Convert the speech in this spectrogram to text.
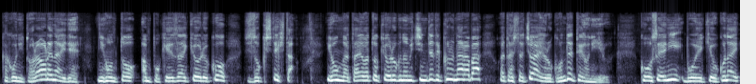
過去にとらわれないで、日本と安保経済協力を持続してきた。日本が対話と協力の道に出てくるならば、私たちは喜んで手を握る。公正に貿易を行い、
